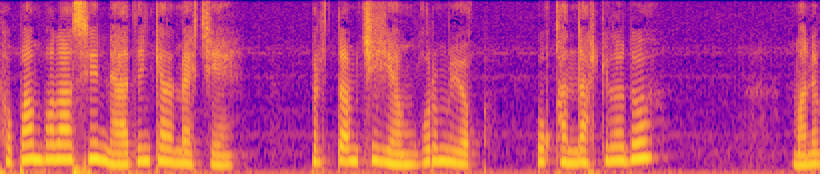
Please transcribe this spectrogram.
Топан баласы нәдін кәлмәкчі? Бір тамчи ямғур му йоқ? У қандах келаду? Маны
